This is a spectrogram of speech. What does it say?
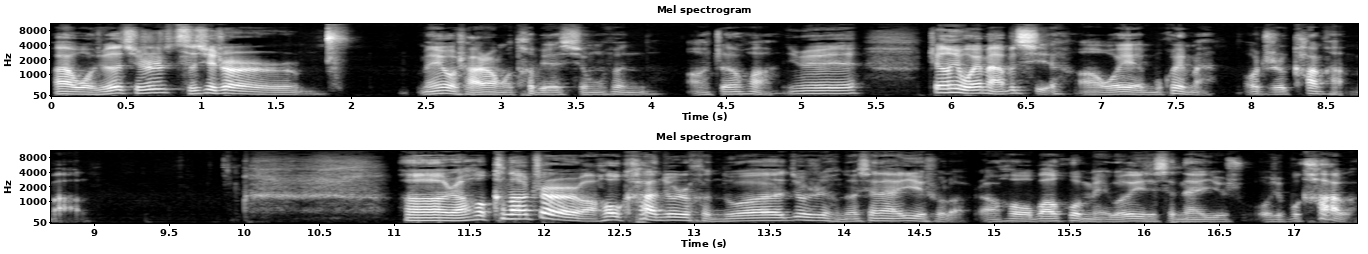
哎，我觉得其实瓷器这儿没有啥让我特别兴奋的啊，真话，因为这东西我也买不起啊，我也不会买，我只是看看罢了。呃，然后看到这儿往后看就是很多就是很多现代艺术了，然后包括美国的一些现代艺术，我就不看了，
